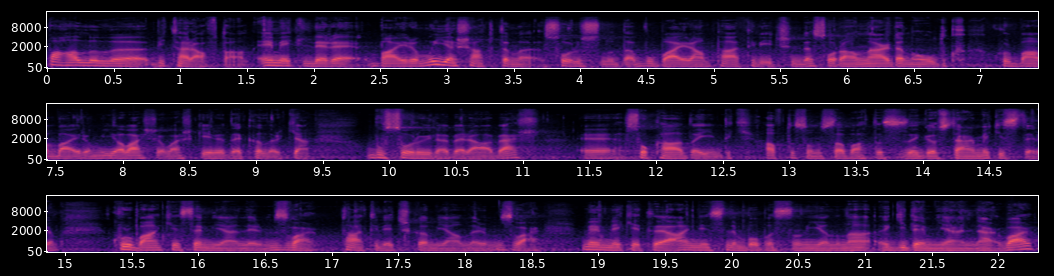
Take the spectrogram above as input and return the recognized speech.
pahalılığı bir taraftan emeklilere bayramı yaşattı mı sorusunu da bu bayram tatili içinde soranlardan olduk. Kurban Bayramı yavaş yavaş geride kalırken bu soruyla beraber e, sokağa da indik. Hafta sonu sabahta size göstermek isterim. Kurban kesemeyenlerimiz var, tatile çıkamayanlarımız var. Memlekete, annesinin babasının yanına e, gidemeyenler var.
